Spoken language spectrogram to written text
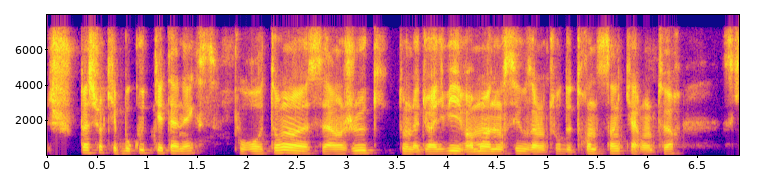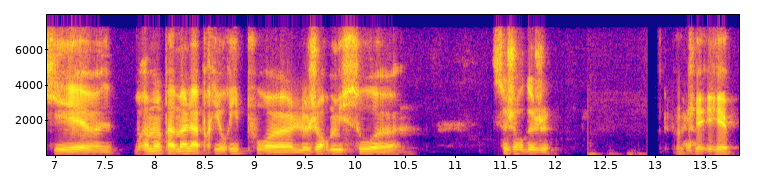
je suis pas sûr qu'il y ait beaucoup de quêtes annexes. Pour autant, euh, c'est un jeu dont la durée de vie est vraiment annoncée aux alentours de 35-40 heures, ce qui est euh, vraiment pas mal a priori pour euh, le genre Musso, ce genre de jeu. Ok, et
